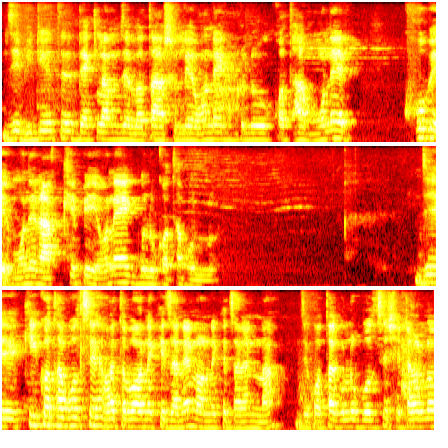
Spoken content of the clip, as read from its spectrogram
যে ভিডিওতে দেখলাম যে লতা আসলে অনেকগুলো কথা মনের ক্ষোভে, মনের আক্ষেপে অনেকগুলো কথা বলল। যে কি কথা বলছে হয়তো বা অনেকে জানেন অনেকে জানেন না। যে কথাগুলো বলছে সেটা হলো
